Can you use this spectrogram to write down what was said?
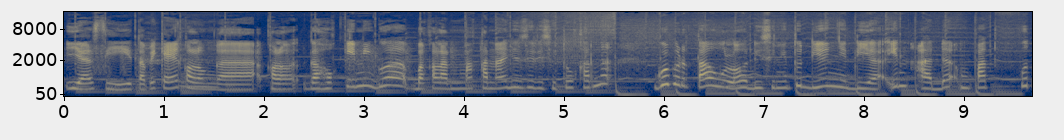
Iya sih, tapi kayaknya kalau nggak kalau nggak hoki nih gue bakalan makan aja sih di situ karena gue baru tahu loh di sini tuh dia nyediain ada 4 food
